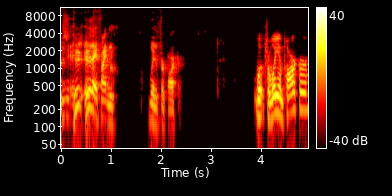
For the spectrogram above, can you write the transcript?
just, who, who, are they fighting with for Parker? For William Parker,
